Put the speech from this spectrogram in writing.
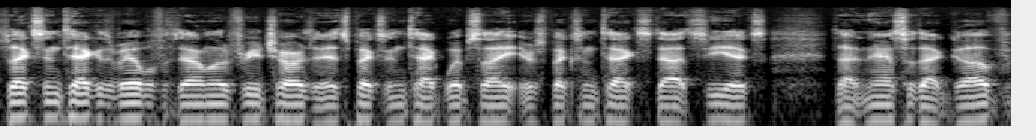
SpecsIntact is available for download free of charge at SpecsIntact website or specsintact.cx.nasa.gov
